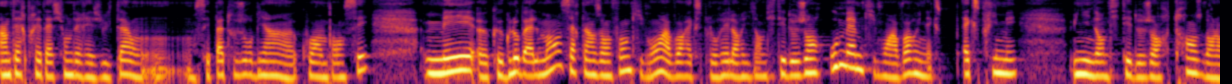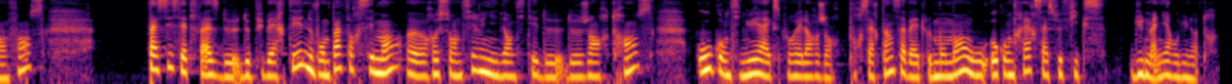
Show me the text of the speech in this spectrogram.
interprétation des résultats, on ne sait pas toujours bien quoi en penser, mais que globalement, certains enfants qui vont avoir exploré leur identité de genre ou même qui vont avoir une exprimé une identité de genre trans dans l'enfance, passer cette phase de, puberté, ne vont pas forcément euh, ressentir une identité de, genre trans ou continuer à explorer leur genre. Pour certains, ça va être le moment où, au contraire, ça se fixe d'une manière ou d'une autre.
